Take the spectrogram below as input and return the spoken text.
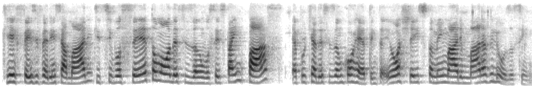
que fez referência a Mari, que se você tomar uma decisão, você está em paz, é porque é a decisão correta. Então eu achei isso também, Mari, maravilhoso, assim.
